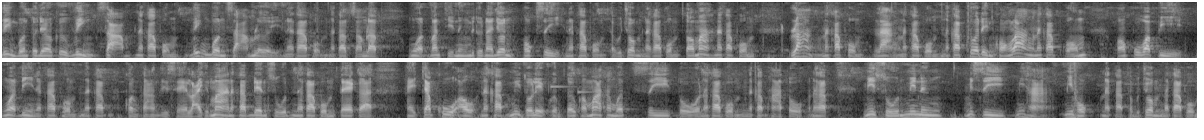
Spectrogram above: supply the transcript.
วิ่งบนตัวเดียวคือวิ่ง3นะครับผมวิ่งบน 3 เลยนะครับผมนะครับสำหรับงวดวันที่1มิถุนายน64นะครับผมท่านผู้ชมนะครับผมต่อมานะครับผมล่างนะครับผมล่างนะครับผมนะครับตัวเด่นของล่างนะครับผมของปูว่าปีงวดนี้นะครับผมนะครับค่อนข้างดีเซลไลายขึ้นมากนะครับเด่นศูนย์นะครับผมแต่ก็ให้จับคู่เอานะครับมีตัวเลขเพิ่มเติมเข้ามาทั้งหมด4ตัวนะครับผมนะครับหาตัวนะครับมี0มี1มี4มีหามี6นะครับท่านผู้ชมนะครับผม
